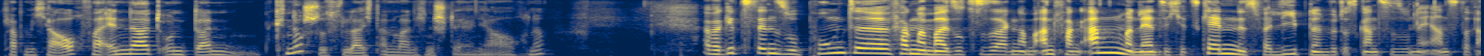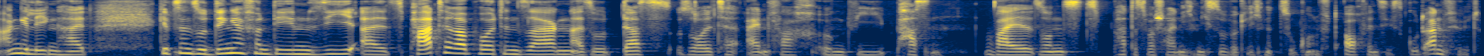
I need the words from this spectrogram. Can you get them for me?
Ich habe mich ja auch verändert und dann knirscht es vielleicht an manchen Stellen ja auch, ne? Aber gibt es denn so Punkte, fangen wir mal sozusagen am Anfang an, man lernt sich jetzt kennen, ist verliebt, dann wird das Ganze so eine ernstere Angelegenheit. Gibt es denn so Dinge, von denen Sie als Paartherapeutin sagen, also das sollte einfach irgendwie passen? Weil sonst hat es wahrscheinlich nicht so wirklich eine Zukunft, auch wenn es sich gut anfühlt.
